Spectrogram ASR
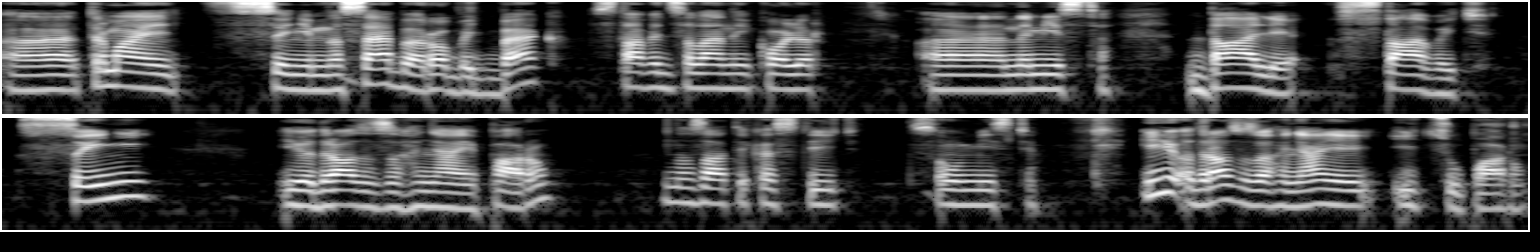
Е, тримає синім на себе, робить бек, ставить зелений колір на місце. Далі ставить синій і одразу заганяє пару назад, яка стоїть в своєму місці. І одразу заганяє і цю пару.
